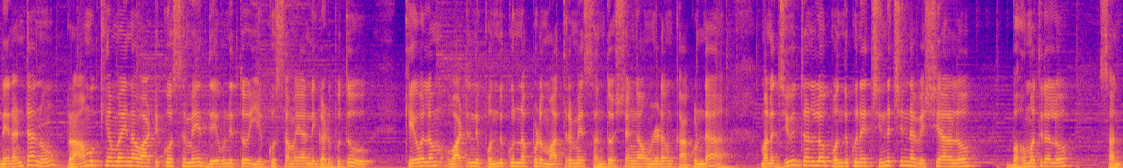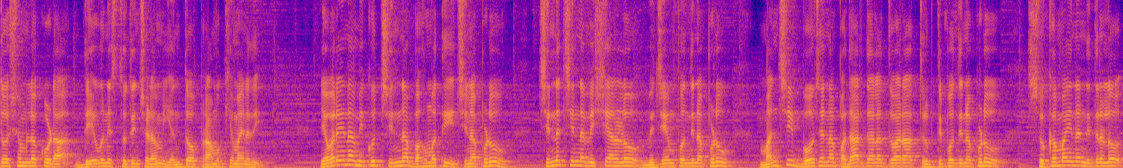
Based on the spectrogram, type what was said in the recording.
నేనంటాను ప్రాముఖ్యమైన వాటి కోసమే దేవునితో ఎక్కువ సమయాన్ని గడుపుతూ కేవలం వాటిని పొందుకున్నప్పుడు మాత్రమే సంతోషంగా ఉండడం కాకుండా మన జీవితంలో పొందుకునే చిన్న చిన్న విషయాలలో బహుమతులలో సంతోషంలో కూడా దేవుని స్థుతించడం ఎంతో ప్రాముఖ్యమైనది. ఎవరైనా మీకు చిన్న బహుమతి ఇచ్చినప్పుడు చిన్న చిన్న విషయాలలో విజయం పొందినప్పుడు మంచి భోజన పదార్థాల ద్వారా తృప్తి పొందినప్పుడు సుఖమైన నిద్రలో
